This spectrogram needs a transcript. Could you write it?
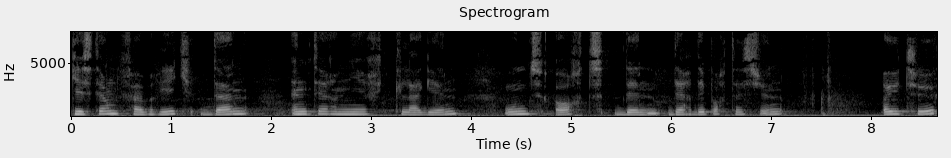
Gesternfabrik, dann Internierklagen und Ort der Deportation. Heute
